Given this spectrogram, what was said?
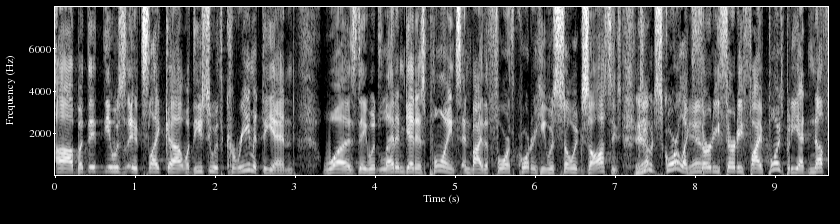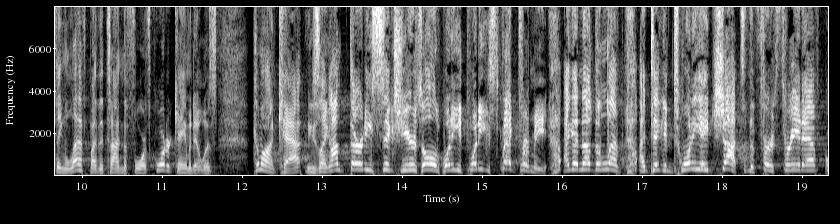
Uh, but it, it, was. It's like uh, what they used to do with Kareem at the end was they would let him get his points, and by the fourth quarter, he was so exhausted. Yep. He would score like yeah. 30, 35 points, but he had nothing left by the time the fourth quarter came, and it was, come on, Cap. And he's like, I'm 36 years old. What do you What do you expect from me? I got nothing left. I've taken 28 shots in the first three and a half quarters.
